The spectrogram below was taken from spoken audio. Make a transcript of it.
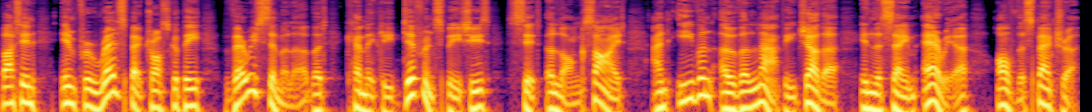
But in infrared spectroscopy, very similar but chemically different species sit alongside and even overlap each other in the same area of the spectra.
